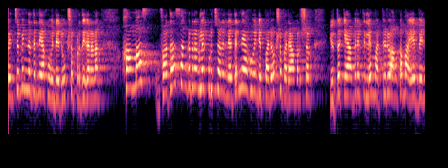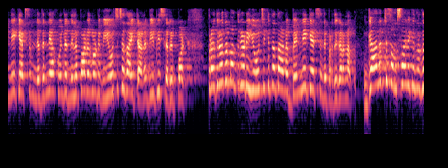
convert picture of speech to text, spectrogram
ബെഞ്ചമിൻ നെതന്യാഹുവിന്റെ രൂക്ഷ പ്രതികരണം. ഹമാസ് വധ സംഘടനകളെ കുറിച്ചാണ് നെതന്യാഹുവിന്റെ പരോക്ഷ പരാമർശം. യുദ്ധ ക്യാബിനറ്റിലെ മറ്റൊരു അംഗമായ ബെന്നി ഗാറ്റ്സും നെതന്യാഹുവിന്റെ നിലപാടുകളോട് വിയോജിച്ചതായിട്ടാണ് ബി ബി സി റിപ്പോർട്ട്. പ്രതിരോധ മന്ത്രിയോട് യോജിക്കുന്നതാണ് ബെന്നി ഗേറ്റ്സിന്റെ പ്രതികരണം. ഗാലറ്റ് സംസാരിക്കുന്നത്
